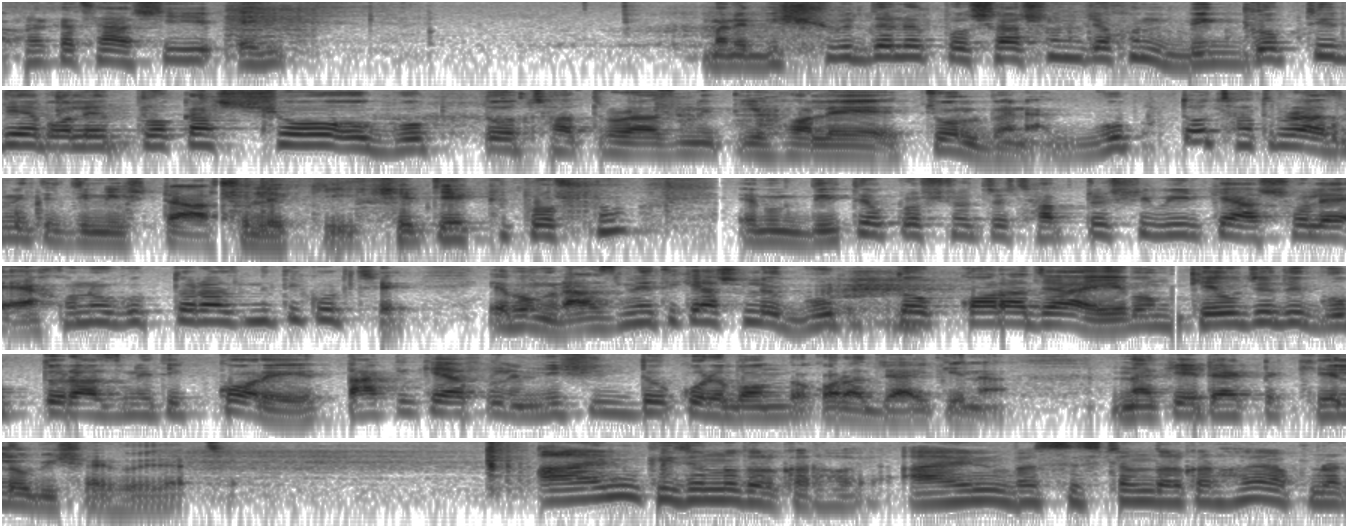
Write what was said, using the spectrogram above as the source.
আপনার কাছে আসি, এই মানে বিশ্ববিদ্যালয় প্রশাসন যখন বিজ্ঞপ্তি দিয়ে বলে প্রকাশ্য ও গুপ্ত ছাত্র রাজনীতি হলে চলবে না, গুপ্ত ছাত্র রাজনীতি জিনিসটা আসলে কি? সেটি একটি প্রশ্ন। এবং দ্বিতীয় প্রশ্ন হচ্ছে, ছাত্র শিবিরকে আসলে এখনও গুপ্ত রাজনীতি করছে? এবং রাজনীতিকে আসলে গুপ্ত করা যায়? এবং কেউ যদি গুপ্ত রাজনীতি করে, তাকে কি আসলে নিষিদ্ধ করে বন্ধ করা যায় কিনা? নাকি এটা একটা খেলো বিষয় হয়ে যাচ্ছে? আইন কি জন্য দরকার হয়? আইন বা সিস্টেম দরকার হয় আপনার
